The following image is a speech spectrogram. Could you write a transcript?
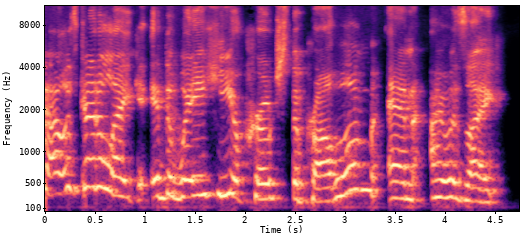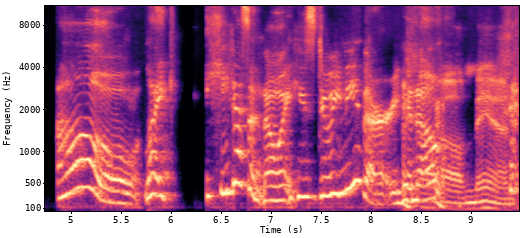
that was kind of like the way he approached the problem. And I was like, oh, like he doesn't know what he's doing either, you know? oh, man.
